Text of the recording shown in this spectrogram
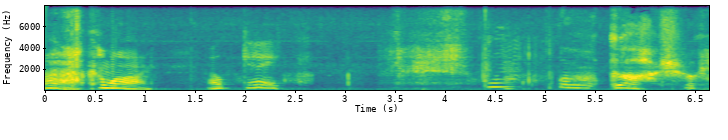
Ah, come on. Okay. Oh gosh. Okay.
